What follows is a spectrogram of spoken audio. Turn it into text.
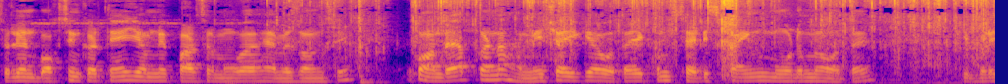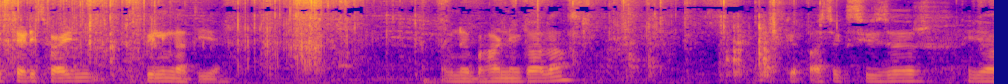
चलिए अनबॉक्सिंग करते हैं। ये हमने पार्सल मंगवाया है अमेज़ोन से। इसको अनरैप करना हमेशा ही क्या होता है, एकदम सेटिस्फाइंग मोड में होता है कि बड़ी सेटिस्फाइंग फीलिंग आती है। हमने बाहर निकाला। आपके पास एक सीज़र या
